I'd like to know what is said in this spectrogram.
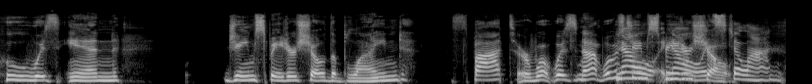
who was in James Spader's show The Blind Spot or what was not what was no, James Spader's no, show? it's still on.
